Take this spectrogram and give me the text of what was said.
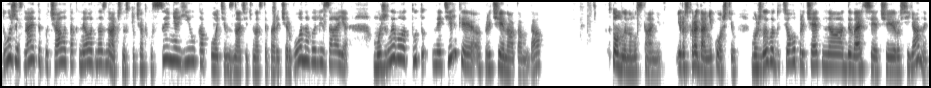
Дуже, знаєте, почала так неоднозначно. Спочатку синя гілка, потім, значить, у нас тепер і червона вилізає. Можливо, тут не тільки причина там, да, втомленому стані і розкраданні коштів. Можливо, до цього причетна диверсія чи росіяни?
